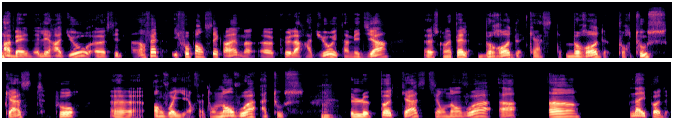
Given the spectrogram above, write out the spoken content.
Ah ben, les radios, euh, c'est en fait, il faut penser quand même euh, que la radio est un média, euh, ce qu'on appelle broadcast. Broad pour tous, cast pour envoyer. En fait, on envoie à tous. Hum. Le podcast, c'est on envoie à un iPod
